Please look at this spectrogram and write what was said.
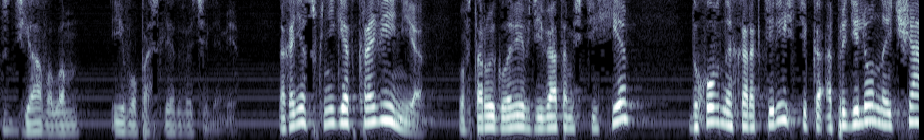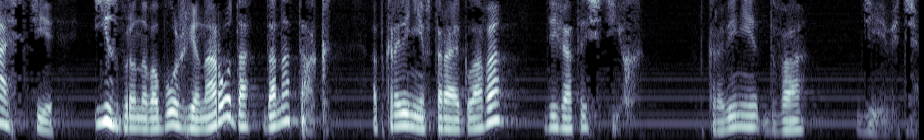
с дьяволом и его последователями. Наконец, в книге Откровения, во второй главе, в девятом стихе, духовная характеристика определенной части избранного Божьего народа дана так. Откровение, вторая глава, девятый стих. Откровение 2, 9.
